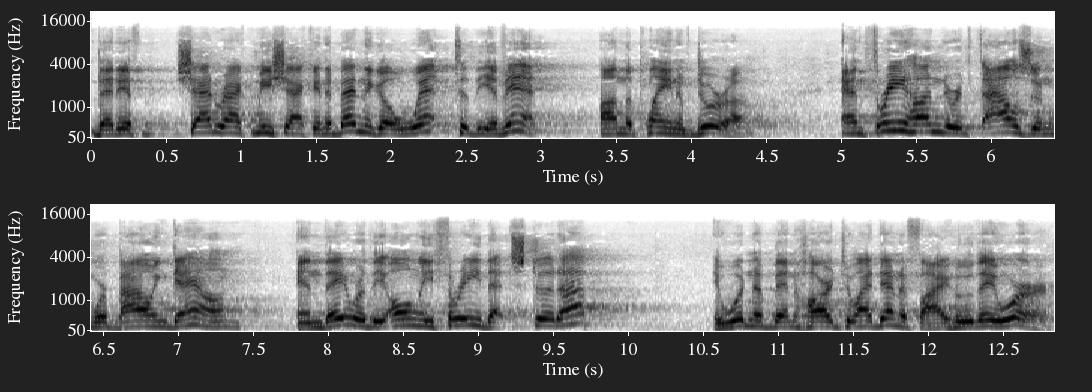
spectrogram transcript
that if Shadrach, Meshach, and Abednego went to the event on the plain of Dura and 300,000 were bowing down, and they were the only three that stood up, it wouldn't have been hard to identify who they were.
